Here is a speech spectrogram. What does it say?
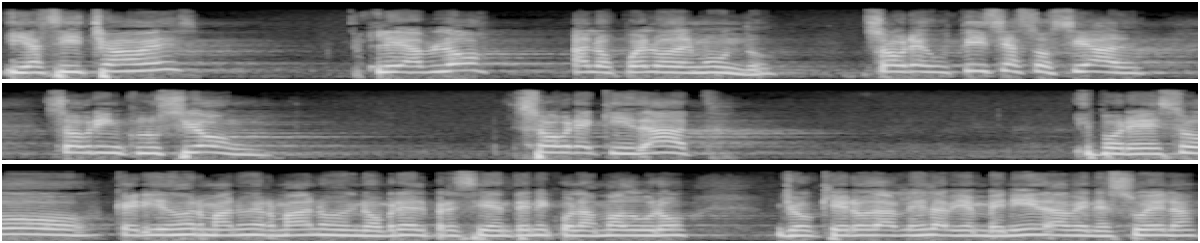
Y así Chávez le habló a los pueblos del mundo sobre justicia social, sobre inclusión, sobre equidad. Y por eso, queridos hermanos y hermanos, en nombre del presidente Nicolás Maduro, yo quiero darles la bienvenida a Venezuela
